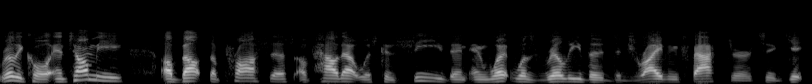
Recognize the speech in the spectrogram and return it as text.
Really cool. And tell me about the process of how that was conceived and, and what was really the, the driving factor to get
